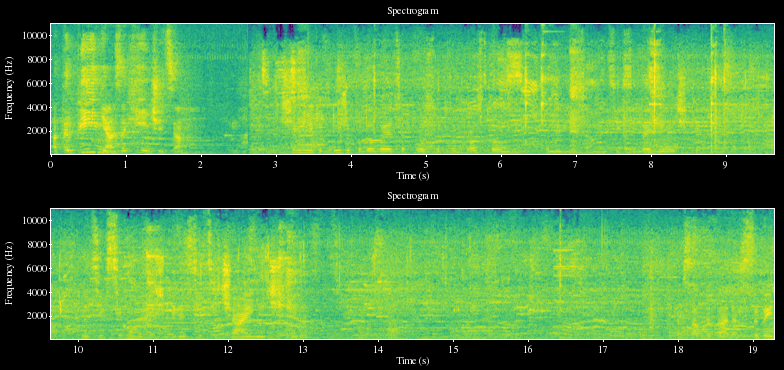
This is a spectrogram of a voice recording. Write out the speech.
а терпіння закінчиться. Ще мені тут дуже подобається посуд. Ви просто подивіться на ці всі тарілочки, на ці всі вазочки, на всі ці чайнички. Краса в деталях. Сидить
